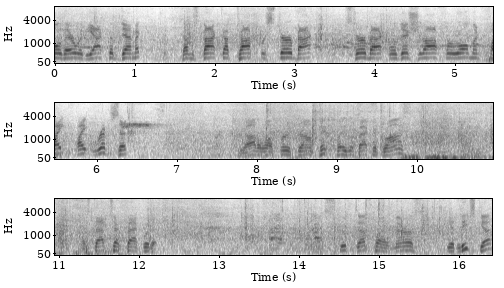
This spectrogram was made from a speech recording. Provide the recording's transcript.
Oh, there with Jakub Demek. Comes back up top for Strbak. Strbak will dish it off for Roman Fight. Fight rips it. The Ottawa first round pick plays it back across. Ostapchuk back with it. And scooped up by Maros Jedlicka.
